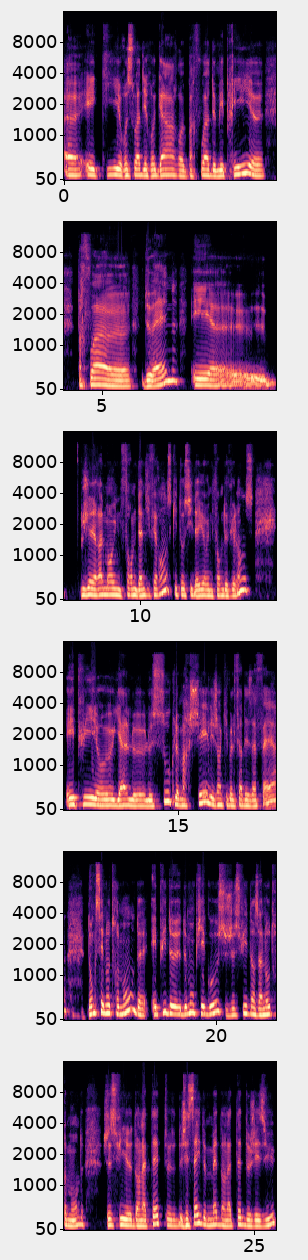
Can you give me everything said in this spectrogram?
et qui reçoit des regards parfois de mépris parfois euh, de haine et euh, plus généralement une forme d'indifférence, qui est aussi d'ailleurs une forme de violence. Et puis, euh, il y a le, souk, le marché, les gens qui veulent faire des affaires. Donc, c'est notre monde. Et puis, de, mon pied gauche, je suis dans un autre monde. Je suis dans la tête, j'essaye de me mettre dans la tête de Jésus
